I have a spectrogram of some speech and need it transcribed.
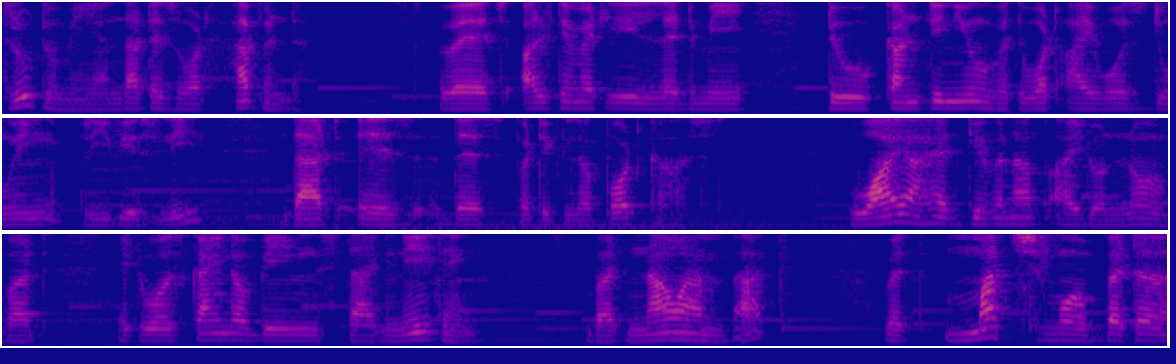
through to me, and that is what happened, which ultimately led me to continue with what I was doing previously. That is this particular podcast. Why I had given up, I don't know, but it was kind of being stagnating. But now I'm back with much more better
